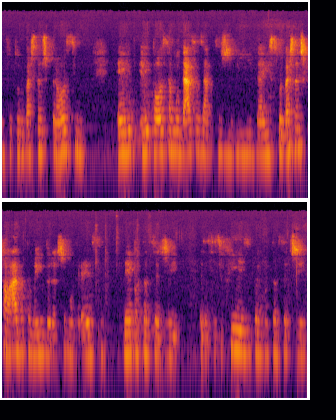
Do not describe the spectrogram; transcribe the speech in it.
no, futuro bastante próximo, ele, ele possa mudar seus hábitos de vida. Isso foi bastante falado também durante o congresso, né, a importância de exercício físico, a importância de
